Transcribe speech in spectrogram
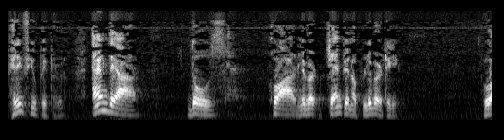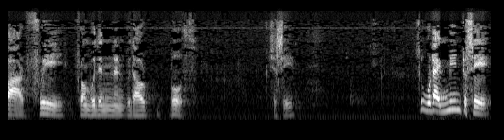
very few people, and they are those who are liber- champion of liberty, who are free from within and without both. You see. So what I mean to say,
